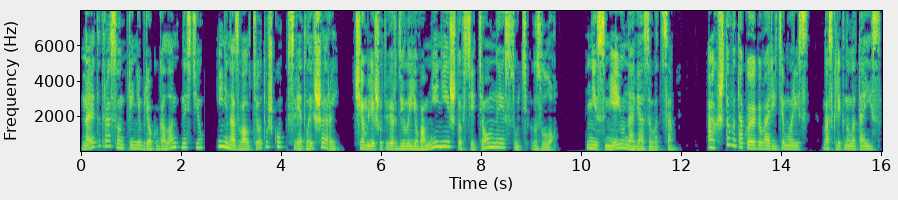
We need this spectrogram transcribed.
На этот раз он пренебрег галантностью и не назвал тетушку светлой шерой, чем лишь утвердил ее во мнении, что все темные — суть зло. «Не смею навязываться». «Ах, что вы такое говорите, Морис?» — воскликнула Таис.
